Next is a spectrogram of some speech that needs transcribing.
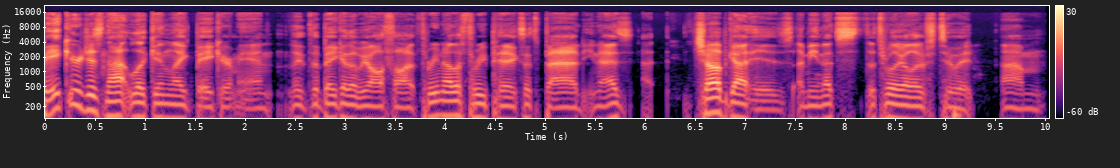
Baker just not looking like Baker, man. Like the Baker that we all thought. Three another three picks. That's bad. You know, as Chubb got his. I mean, that's that's really all there's to it. Um,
